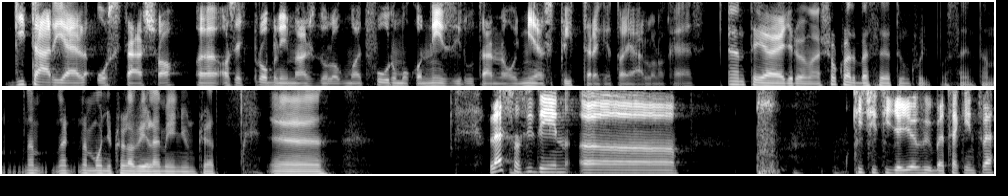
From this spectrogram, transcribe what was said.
gitárjel osztása az egy problémás dolog, majd fórumokon nézzél utána, hogy milyen splittereket ajánlanak ehhez. NTA egyről már sokat beszéltünk, hogy szerintem nem, nem mondjuk el a véleményünket. Lesz az idén uh, kicsit így a jövőbe tekintve.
